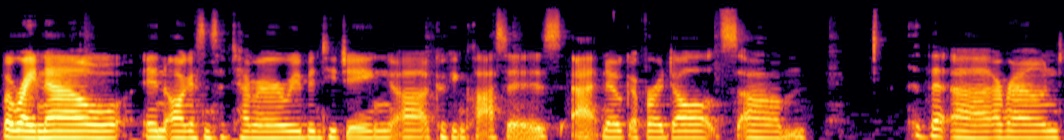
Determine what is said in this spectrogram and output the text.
but right now in August and September, we've been teaching uh, cooking classes at NOCCA for adults. Um, the, uh, around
